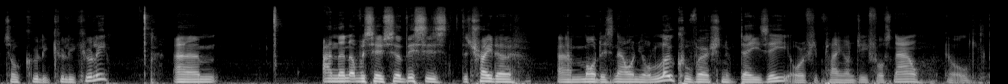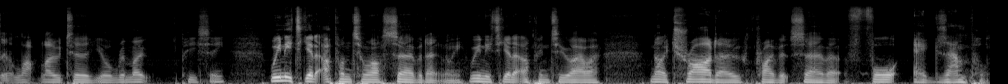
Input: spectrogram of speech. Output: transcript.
it's all cooly cooly cooly. Um, and then obviously, so this is the Trader um, mod is now on your local version of DayZ, or if you're playing on GeForce Now, it'll, it'll upload to your remote PC. We need to get it up onto our server, don't we? We need to get it up into our Nitrado private server, for example.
